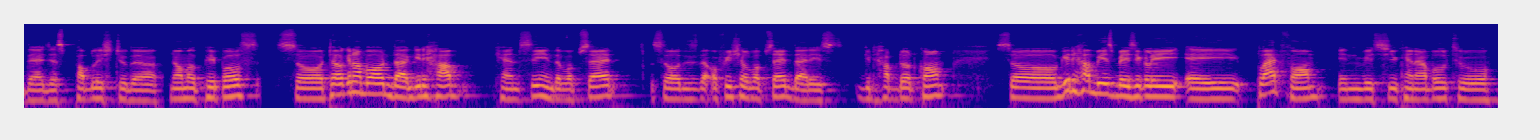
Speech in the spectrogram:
they just publish to the normal peoples. So talking about the github you can see in the website. So this is the official website that is github.com so github is basically a platform in which you can able to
